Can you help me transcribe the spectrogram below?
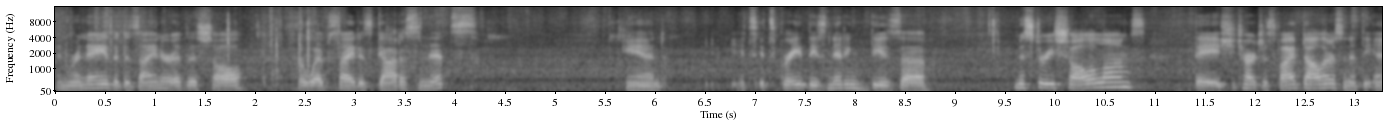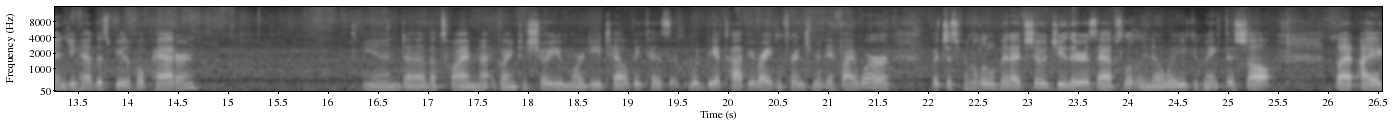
And Renee, the designer of this shawl, her website is Goddess Knits. And it's it's great. These knitting, these uh, mystery shawl alongs. They she charges five dollars, and at the end you have this beautiful pattern. And uh, that's why I'm not going to show you more detail because it would be a copyright infringement if I were. But just from the little bit I've showed you, there is absolutely no way you could make this shawl. But I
